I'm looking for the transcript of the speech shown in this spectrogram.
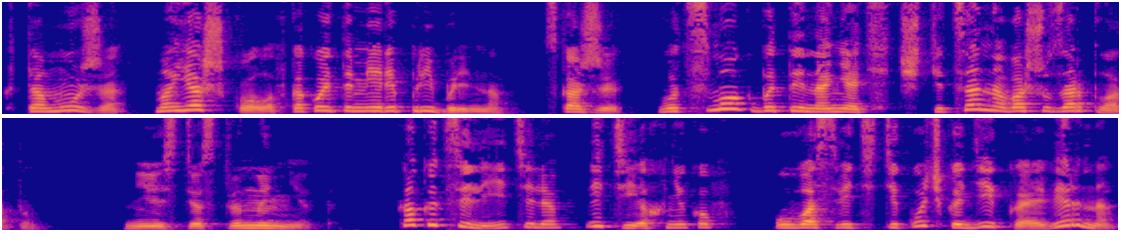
К тому же, моя школа в какой-то мере прибыльна. Скажи, вот смог бы ты нанять чтеца на вашу зарплату? Естественно, нет. Как и целителя, и техников. У вас ведь текучка дикая, верно?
